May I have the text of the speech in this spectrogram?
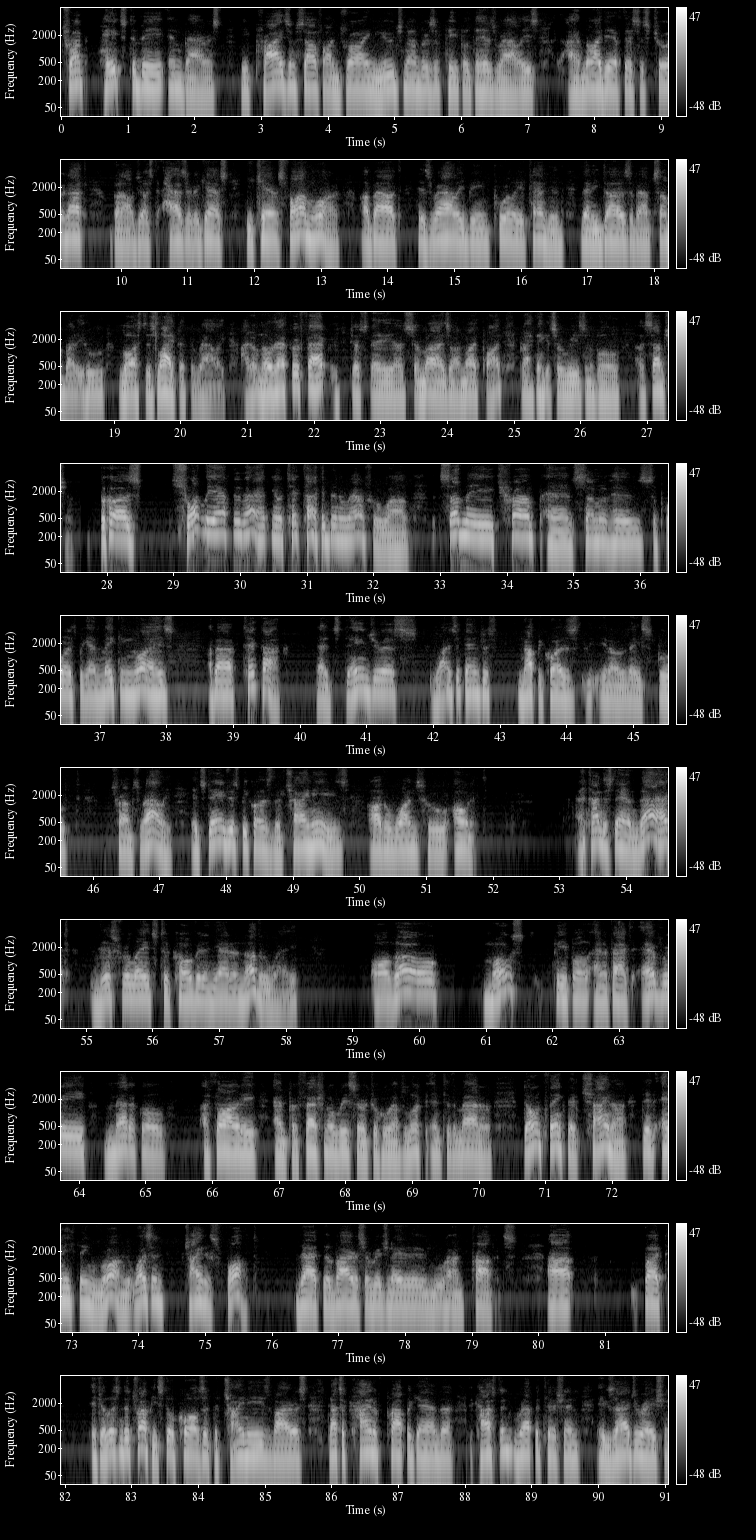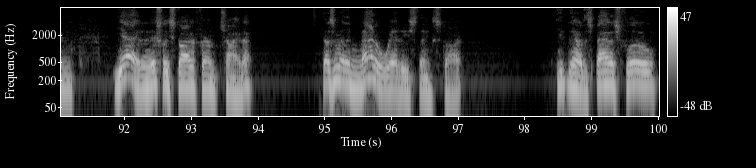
Trump hates to be embarrassed. He prides himself on drawing huge numbers of people to his rallies. I have no idea if this is true or not, but I'll just hazard a guess. He cares far more about his rally being poorly attended than he does about somebody who lost his life at the rally. I don't know that for a fact. It's just a, a surmise on my part, but I think it's a reasonable assumption. Because shortly after that, you know, TikTok had been around for a while. Suddenly, Trump and some of his supporters began making noise about TikTok. That it's dangerous. Why is it dangerous? Not because, you know, they spoofed Trump's rally. It's dangerous because the Chinese are the ones who own it. And to understand that, this relates to COVID in yet another way. Although most people, and in fact, every medical authority and professional researcher who have looked into the matter don't think that China did anything wrong. It wasn't China's fault that the virus originated in Wuhan province. Uh, but if you listen to Trump, he still calls it the Chinese virus. That's a kind of propaganda, constant repetition, exaggeration. Yeah, it initially started from China. Doesn't really matter where these things start. You know, the Spanish flu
